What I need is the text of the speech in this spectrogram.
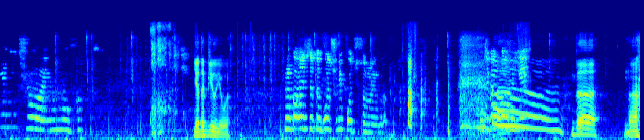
Я ничего, я не могу. Я добил его. Мне кажется, ты больше не хочешь со мной играть. У тебя кожа есть? Да. На.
